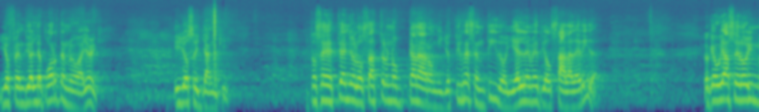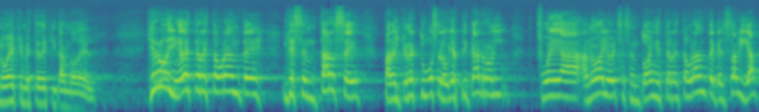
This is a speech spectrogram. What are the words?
y ofendió el deporte en Nueva York. Y yo soy yankee. Entonces este año los Astros no ganaron y yo estoy resentido y él le metió sal a la herida. Lo que voy a hacer hoy no es que me esté desquitando de él. Y era lo de llegar a este restaurante y de sentarse, para el que no estuvo, se lo voy a explicar, Ronnie fue a, Nueva York, se sentó en este restaurante que él sabía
